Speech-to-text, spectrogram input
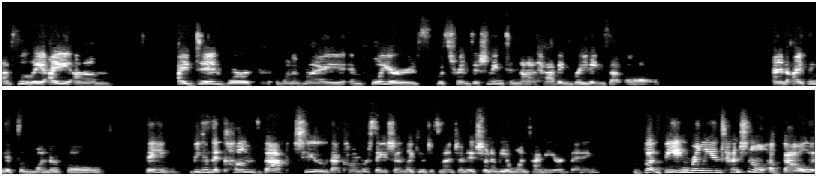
Absolutely. I um I did work, one of my employers was transitioning to not having ratings at all. And I think it's a wonderful thing because it comes back to that conversation, like you just mentioned. It shouldn't be a one time a year thing, but being really intentional about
